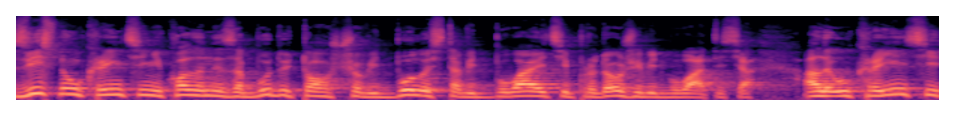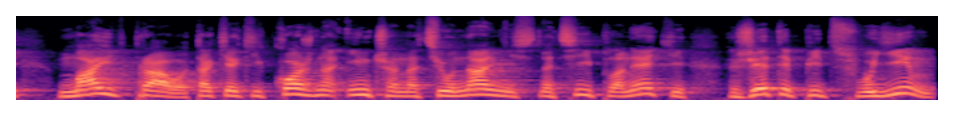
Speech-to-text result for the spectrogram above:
Звісно, українці ніколи не забудуть того, що відбулось та відбувається і продовжує відбуватися. Але українці мають право, так як і кожна інша національність на цій планеті, жити під своїм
